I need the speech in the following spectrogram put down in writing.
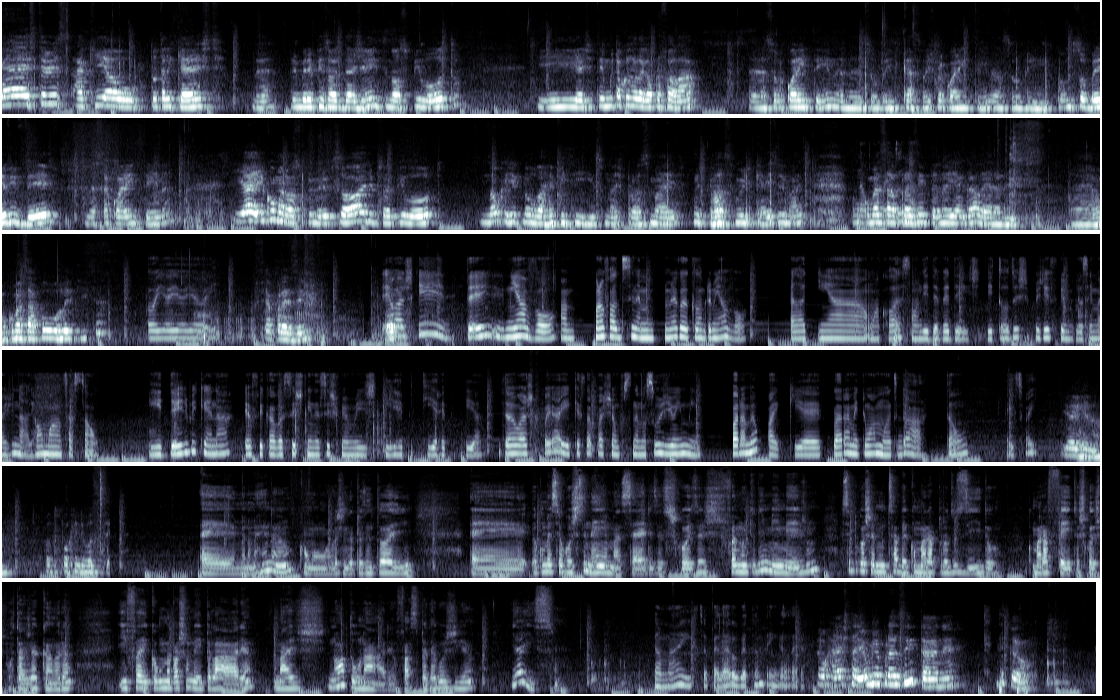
Totalicasters, aqui é o Totalicast, né? Primeiro episódio da gente, nosso piloto. E a gente tem muita coisa legal para falar é, sobre quarentena, né? sobre indicações para quarentena, sobre como sobreviver nessa quarentena. E aí, como é nosso primeiro episódio, episódio piloto, não que a gente não vá repetir isso nas próximas, nos próximos casts, mas vamos Não começar prometo não. apresentando aí a galera, né? É, vamos começar por Letícia. Oi, oi, oi, oi. Se apresente. Eu acho que desde minha avó, quando eu falo de cinema, a primeira coisa que eu lembro é minha avó. Ela tinha uma coleção de DVDs de todos os tipos de filme que você imaginar, de romance, ação. E desde pequena eu ficava assistindo esses filmes e repetia, repetia. Então eu acho que foi aí que essa paixão por cinema surgiu em mim. Para meu pai, que é claramente um amante da arte. Então, é isso aí. E aí, Renan? Conta um pouquinho de você. É, meu nome é Renan, como o Alexandre apresentou aí. É, eu comecei a gostar de cinema, séries, essas coisas. Foi muito de mim mesmo. Eu sempre gostei muito de saber como era produzido, como era feito, as coisas por trás da câmera. E foi aí que eu me apaixonei pela área, mas não atuo na área, eu faço pedagogia. E é isso. Tamo aí, sou pedagoga também, galera. Então resta eu me apresentar, né? Então,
